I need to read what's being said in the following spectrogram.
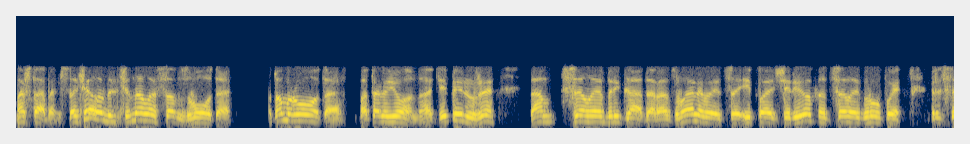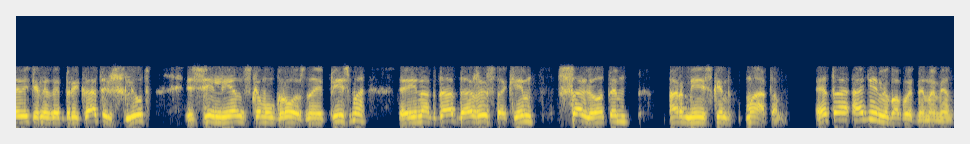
Масштабы. Сначала начиналось со взвода, потом рота, батальон, а теперь уже там целая бригада разваливается, и поочередно целые группы представителей этой бригады шлют Зеленскому грозные письма, иногда даже с таким соленым армейским матом. Это один любопытный момент.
